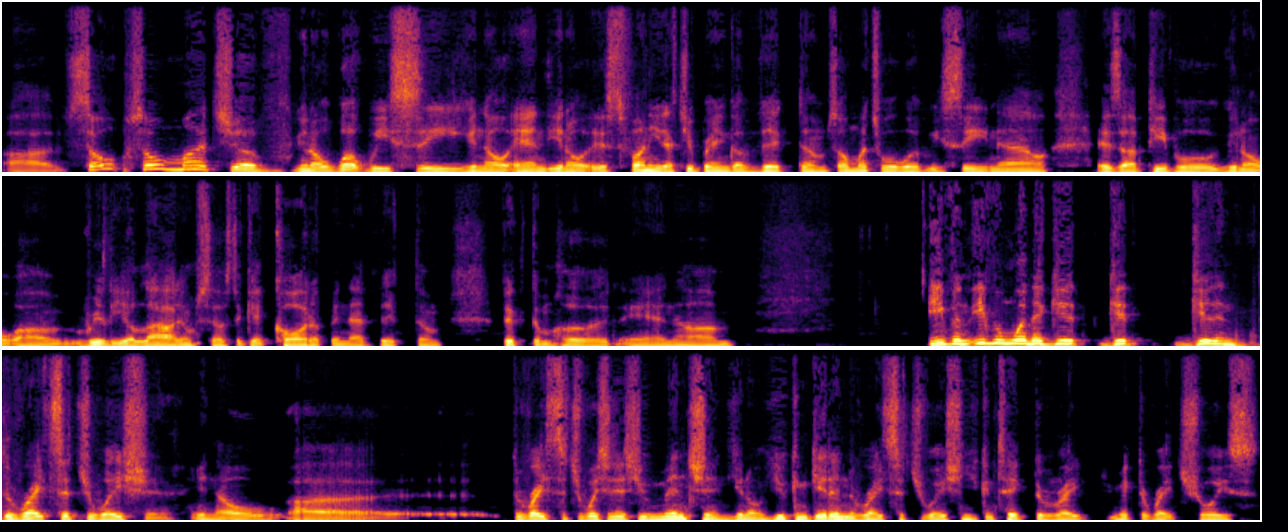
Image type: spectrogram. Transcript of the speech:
uh, so so much of you know what we see you know and you know it's funny that you bring up victim. So much of what we see now is uh people you know um, really allow themselves to get caught up in that victim victimhood. And um even even when they get get get in the right situation you know uh the right situation as you mentioned you know you can get in the right situation. You can take the right make the right choice.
